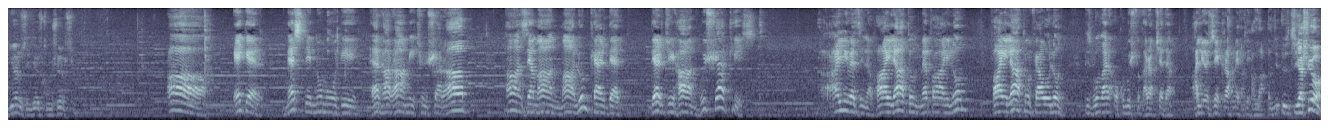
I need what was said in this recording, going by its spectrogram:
Ediyoruz, ediyoruz, konuşuyoruz. Aa, eğer mesti numudi her haram için şarap, an zaman malum kerdet, der cihan huşyar kist. Aynı vezinle failatun mefailun, failatun feulun. Biz bunları okumuştuk Arapçada. Ali Özek rahmetli. Allah yaşıyor.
